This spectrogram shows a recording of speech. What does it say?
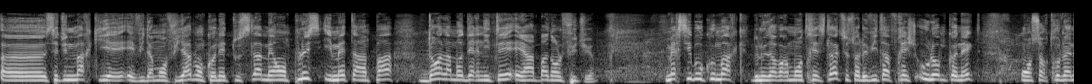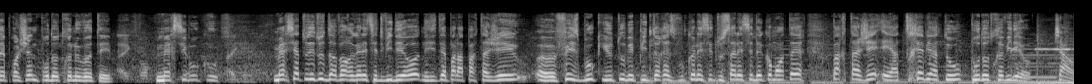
C'est une marque qui est évidemment fiable, on connaît tout cela, mais en plus, ils mettent un pas dans la modernité et un pas dans le futur. Merci beaucoup Marc de nous avoir montré cela, que ce soit le Vita Fresh ou l'Home Connect. On se retrouve l'année prochaine pour d'autres nouveautés. Merci beaucoup. Merci à toutes et tous d'avoir regardé cette vidéo. N'hésitez pas à la partager. Euh, Facebook, YouTube et Pinterest, vous connaissez tout ça. Laissez des commentaires, partagez et à très bientôt pour d'autres vidéos. Ciao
